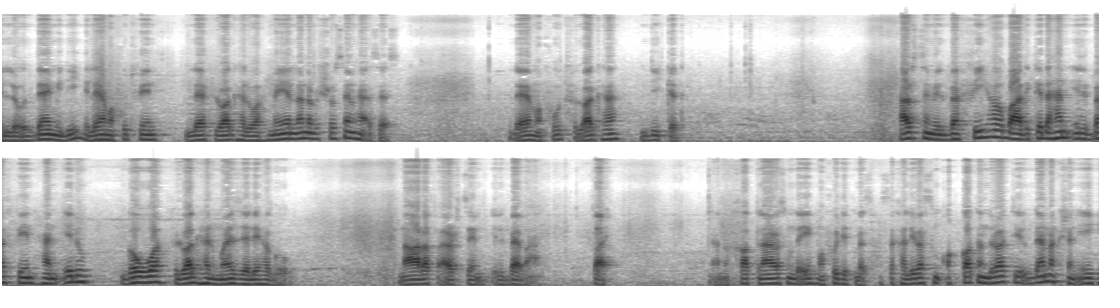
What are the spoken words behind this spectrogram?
اللي قدامي دي اللي هي المفروض فين؟ اللي هي في الواجهة الوهمية اللي أنا مش راسمها أساسا. اللي هي المفروض في الواجهة دي كده. هرسم الباب فيها وبعد كده هنقل الباب فين؟ هنقله جوه في الواجهة الموازية ليها جوه. نعرف أرسم الباب عندي. طيب. يعني الخط اللي أنا راسمه ده إيه؟ المفروض يتمسح. بس خليه بس مؤقتا دلوقتي قدامك عشان إيه؟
